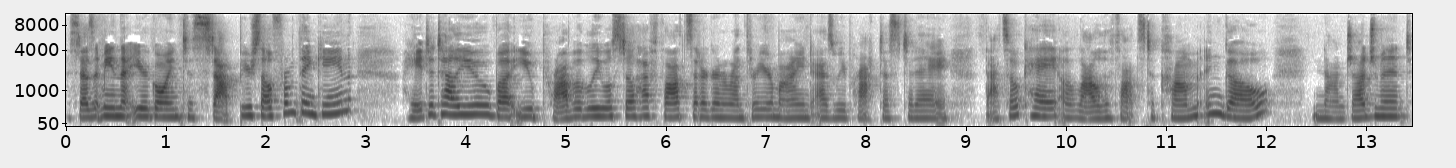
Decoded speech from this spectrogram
this doesn't mean that you're going to stop yourself from thinking. I hate to tell you, but you probably will still have thoughts that are going to run through your mind as we practice today. That's okay. Allow the thoughts to come and go, non judgment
